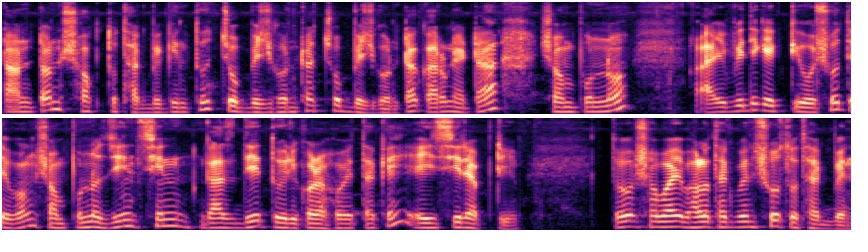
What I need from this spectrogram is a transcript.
টানটন শক্ত থাকবে, কিন্তু চব্বিশ ঘণ্টা চব্বিশ ঘণ্টা কারণ এটা সম্পূর্ণ আয়ুর্বেদিক একটি ওষুধ এবং সম্পূর্ণ জিনসিন গাছ দিয়ে তৈরি করা হয়ে থাকে এই সিরাপটি। তো সবাই ভালো থাকবেন, সুস্থ থাকবেন।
